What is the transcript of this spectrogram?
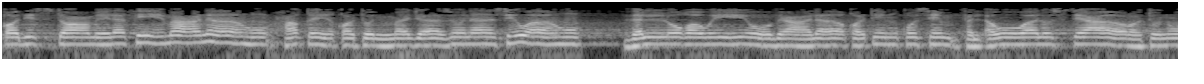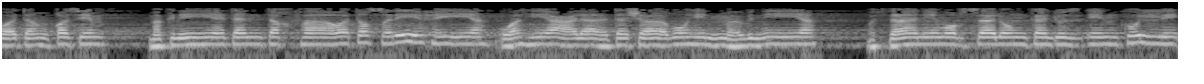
قد استعمل في معناه حقيقة مجازنا سواه ذا اللغوي بعلاقة قسم فالأول استعارة وتنقسم. مكنية تخفى وتصريحية وهي على تشابه مبنية. والثاني مرسل كجزء كل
